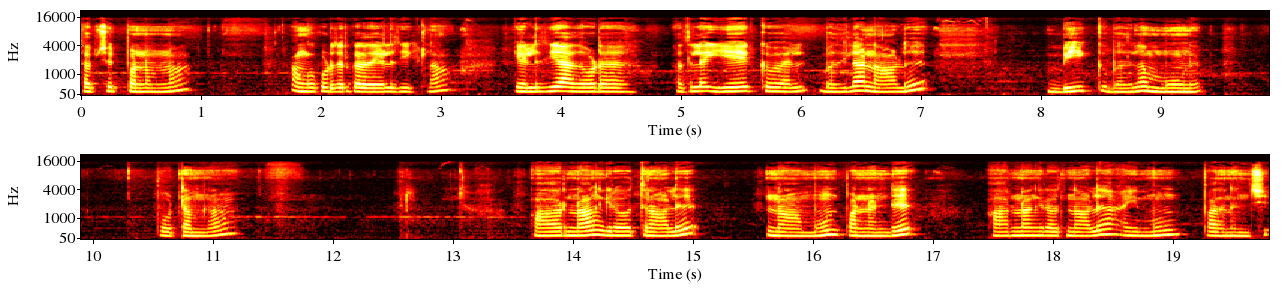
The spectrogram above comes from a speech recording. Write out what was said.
சப்ஸ்டியூட் பண்ணோம்னா அவங்க கொடுத்துருக்கிறத எழுதிக்கலாம். எழுதி அதோட அதில் ஏக்கு வெல் பதிலாக நாலு பிக்கு பதிலாக மூணு போட்டோம்னா ஆறு நாங்க இருபத்தி நாலு நான் மூணு பன்னெண்டு ஆறு நாங்க இருபத்தி நாலு ஐ மூணு பதினஞ்சு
